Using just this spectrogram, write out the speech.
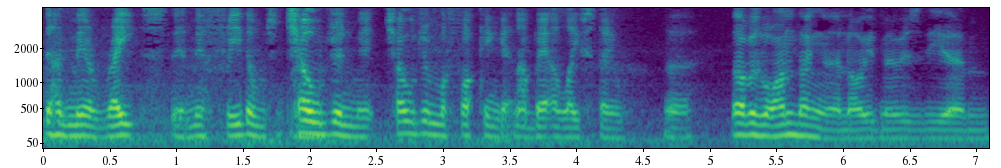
They had more rights, they had more freedoms. Children, mate, children were fucking getting a better lifestyle. Uh, that was one thing that annoyed me was the um,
